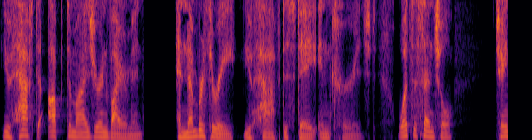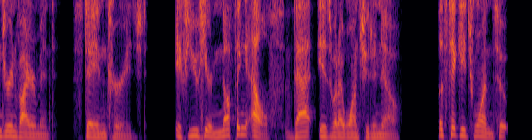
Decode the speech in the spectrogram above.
you have to optimize your environment. And number three, you have to stay encouraged. What's essential? Change your environment, stay encouraged. If you hear nothing else, that is what I want you to know. Let's take each one. So,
